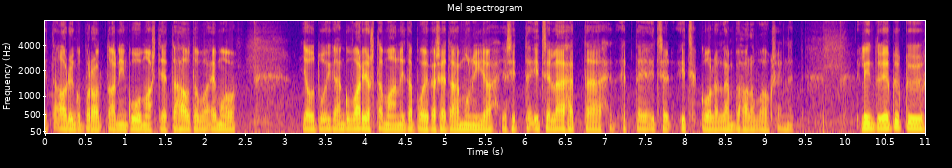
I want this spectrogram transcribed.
että aurinko porottaa niin kuumasti, että hautava emo joutuu ikään kuin varjostamaan niitä poikasia tai munia ja sitten itse lähettää, ettei itse, itse kuole lämpöhalvauksen. Et lintujen kyky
